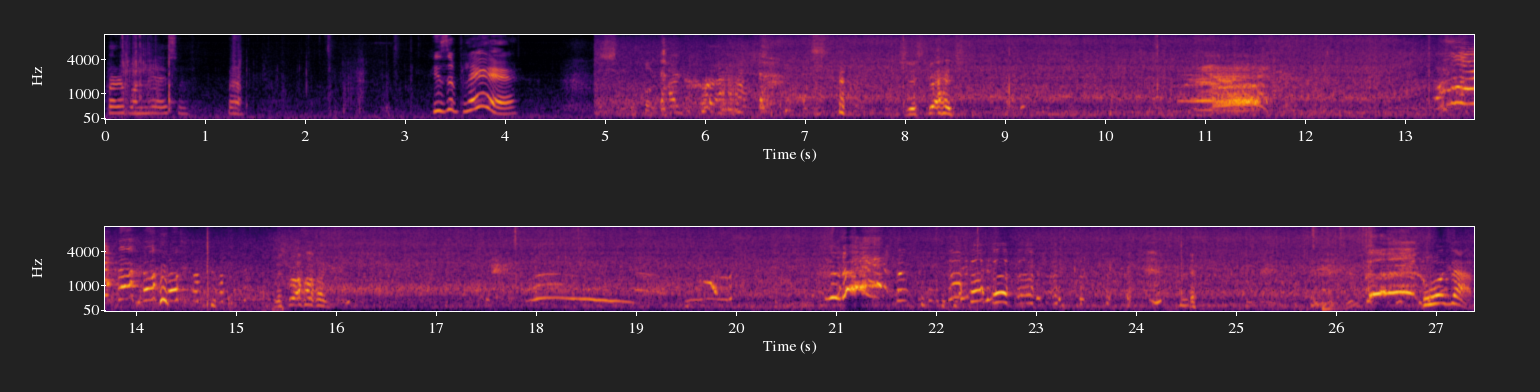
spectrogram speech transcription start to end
Para poner eso. He's a player. Just stretch. What's wrong? Who was that?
